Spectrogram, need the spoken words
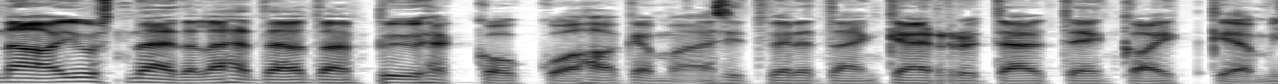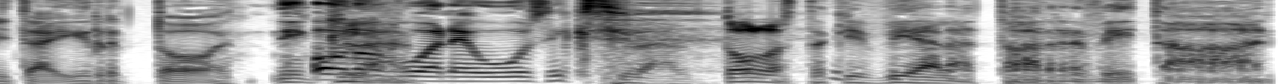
Nämä on just näitä. Lähdetään jotain pyyhekoukkua hakemaan ja sitten vedetään kärry täyteen kaikkea, mitä irtoaa. Niin kyllä, Olohuone uusiksi. kyllä tollastakin vielä tarvitaan.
